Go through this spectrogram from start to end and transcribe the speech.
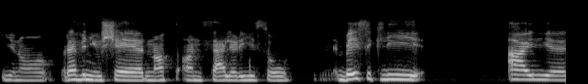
you know revenue share, not on salary. So basically, I uh,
